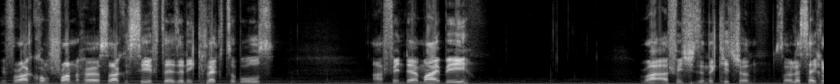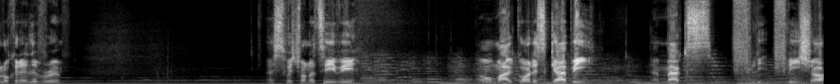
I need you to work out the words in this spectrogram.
before I confront her so I can see if there's any collectibles. I think there might be. Right, I think she's in the kitchen. So let's take a look in the living room. Let's switch on the TV. Oh my god, it's Gabby! And Max Fle Fleischer?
